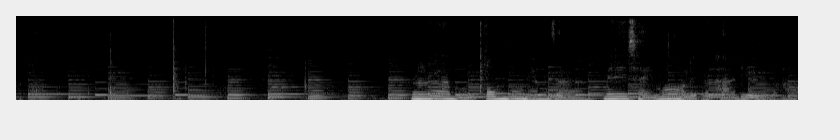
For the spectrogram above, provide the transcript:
นะคะนั้นเวลาหมูต้มพวกนี้มันจะไม่ได้ใช้หม้อหรือกระทะเดียวอยู่แล้วค่ะ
